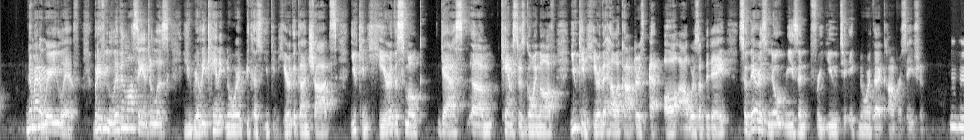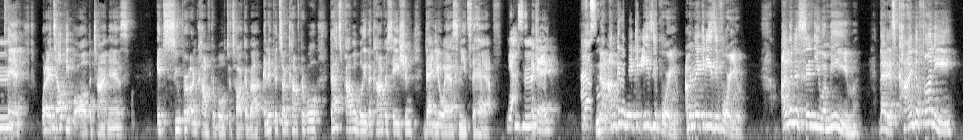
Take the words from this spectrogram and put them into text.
no matter mm-hmm. where you live. But if you live in Los Angeles, you really can't ignore it because you can hear the gunshots, you can hear the smoke gas um, canisters going off, you can hear the helicopters at all hours of the day. So there is no reason for you to ignore that conversation. Mm-hmm. And what I tell people all the time is, it's super uncomfortable to talk about. And if it's uncomfortable, that's probably the conversation that your ass needs to have. Yes. Mm-hmm. Okay. Absolutely. Now I'm going to make it easy for you. I'm going to make it easy for you. I'm going to send you a meme that is kind of funny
